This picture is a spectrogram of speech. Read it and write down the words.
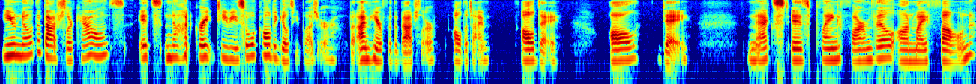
You know The Bachelor counts. It's not great TV, so we'll call it a guilty pleasure. But I'm here for The Bachelor all the time, all day, all day. Next is playing Farmville on my phone.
